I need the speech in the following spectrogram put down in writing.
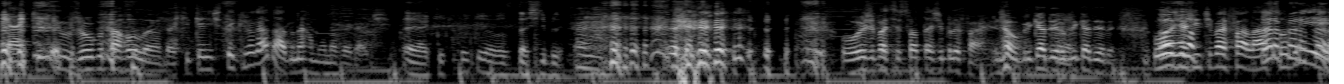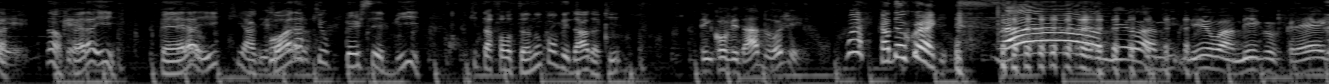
é aqui que o jogo tá rolando, é aqui que a gente tem que jogar dado, né, Ramon, na verdade. É, aqui que tem que os testes de blefar. Hoje vai ser só teste de blefar. Não, brincadeira, é. brincadeira. Hoje oh, a gente vai falar pera, sobre... Pera, pera. Não, pera aí. Pera aí, que agora Espero. que eu percebi que tá faltando um convidado aqui. Tem convidado hoje? Ué, cadê o Craig? Ah, meu, ami meu amigo Craig.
